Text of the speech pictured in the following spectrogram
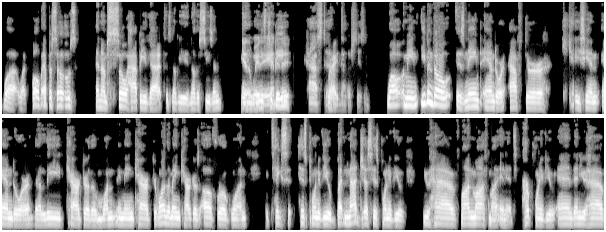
what, what, 12 episodes. And I'm so happy that it's going to be another season. yeah, the it way they to ended be- it has to Right. another season. Well, I mean, even though is named Andor after Cassian Andor, the lead character, the one the main character, one of the main characters of Rogue One, it takes his point of view, but not just his point of view. You have Mon Mothma in it, her point of view, and then you have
